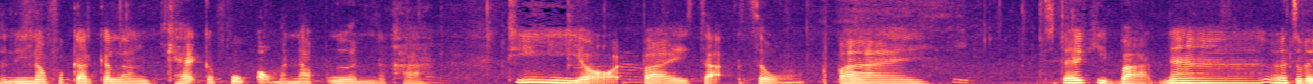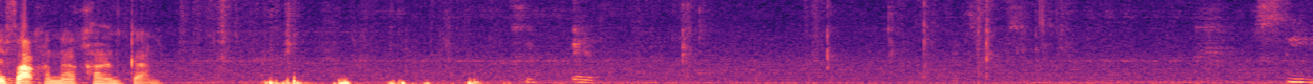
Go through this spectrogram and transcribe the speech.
ตอนนี้น้องโฟกัสกำลังแคะกระปุกออกมานับเงินนะคะ ที่หยอดไปสะสมไป จะได้กี่บาทนะเราจะไปฝากธนาคารกันสิบเอ็ดสี่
